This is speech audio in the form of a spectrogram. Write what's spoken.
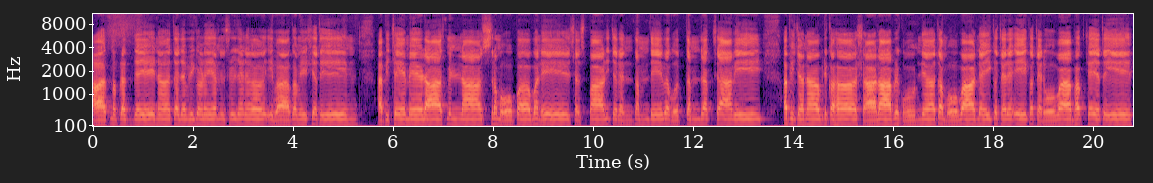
आत्मप्रत्ययेन तद्विगणयन् सृजन इवागमिष्यति। अपि क्षेमेणास्मिन्नाश्रमोपवने शस्पाणिचरन्तं देवगुप्तं द्रक्ष्यामि। अपि च न वृकः शालावृकोऽन्यतमो वा नैकचर एकचरो वा भक्षयते।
